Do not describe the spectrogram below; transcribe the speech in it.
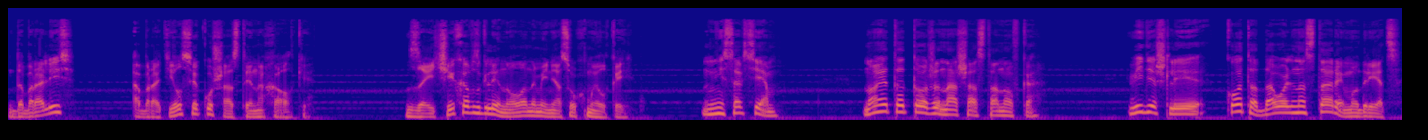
Добрались?» — обратился к ушастой нахалке. Зайчиха взглянула на меня с ухмылкой. «Не совсем. Но это тоже наша остановка. Видишь ли, Кота довольно старый мудрец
